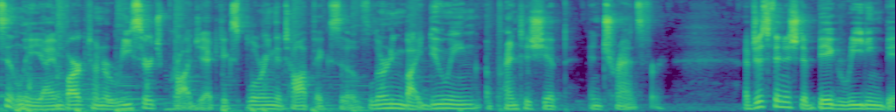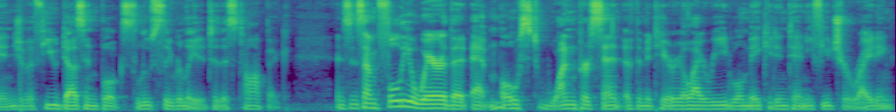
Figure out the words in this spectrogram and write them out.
Recently, I embarked on a research project exploring the topics of learning by doing, apprenticeship, and transfer. I've just finished a big reading binge of a few dozen books loosely related to this topic. And since I'm fully aware that at most 1% of the material I read will make it into any future writing,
